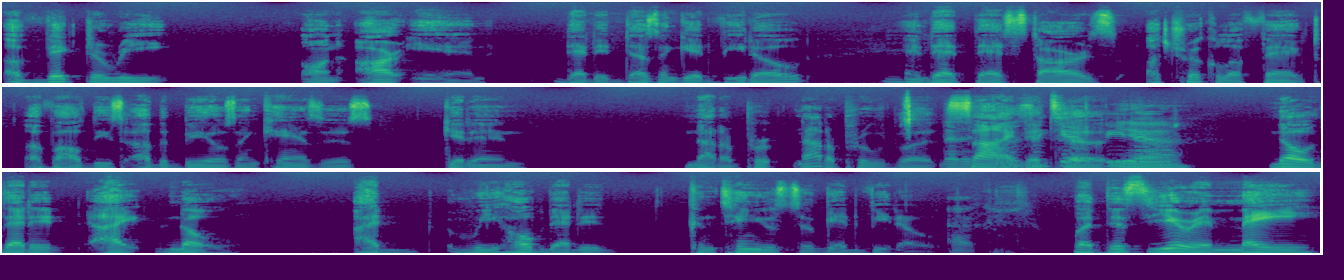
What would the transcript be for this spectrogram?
a victory on our end that it doesn't get vetoed and mm-hmm. that that starts a trickle effect of all these other bills in Kansas getting not appro- not approved but That signed into get? Yeah. no that it I no I we hope that it continues to get vetoed Okay. but this year it may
